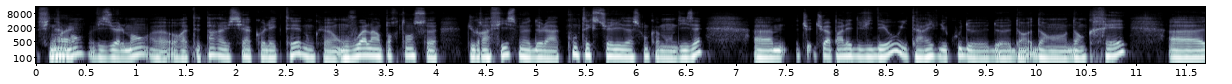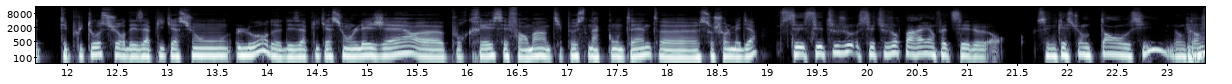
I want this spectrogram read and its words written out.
finalement, visuellement, euh, aurait peut-être pas réussi à collecter. Donc euh, on voit l'importance euh, du graphisme, de la contextualisation comme on disait. Tu, as parlé de vidéo, il t'arrive du coup d'en de, d'en créer. tu es plutôt sur des applications lourdes, des applications légères pour créer ces formats un petit peu snack content, social media? C'est toujours, toujours pareil en fait, c'est le c'est une question de temps aussi. Donc, quand mhm.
